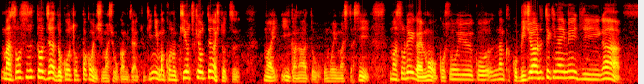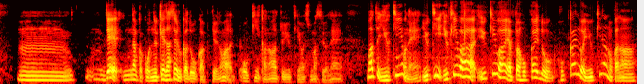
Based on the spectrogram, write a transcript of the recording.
まあそうすると、じゃあどこを突破口にしましょうかみたいな時に、まあこの気をつけようっていうのは一つまあいいかなと思いましたし、まあそれ以外も、こうそういう、こう、なんかこうビジュアル的なイメージが、うーん、で、なんかこう抜け出せるかどうかっていうのは大きいかなという気がしますよね。まあ、あと雪よね。雪、雪は、雪はやっぱり北海道、北海道は雪なのかな。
